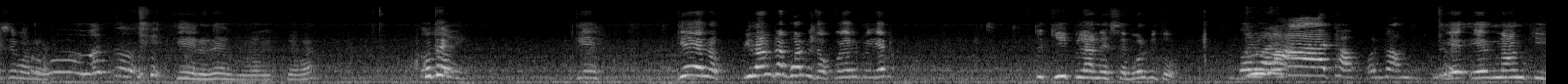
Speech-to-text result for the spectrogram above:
এসে বলো? কে এলো রে একটু আবার কোথায়? কে? কে এলো? প্ল্যানটা বলবি তো কোয়েল এর তুই কি প্ল্যান এসে বলবি তো? এর এর নাম কি?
